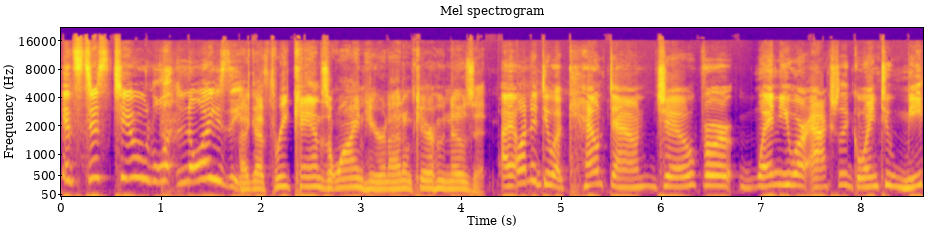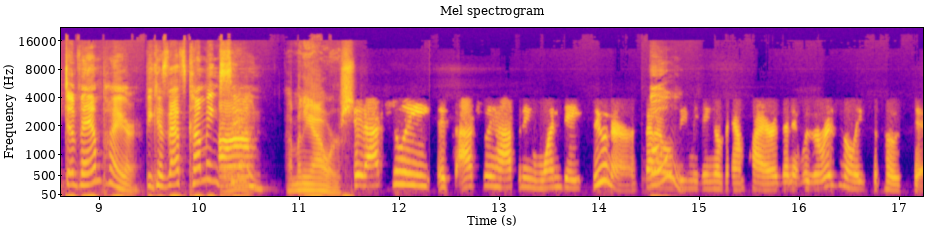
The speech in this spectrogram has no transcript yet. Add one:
it's just too l- noisy. I got three cans of wine here, and I don't care who knows it. I want to do a countdown, Joe, for when you are actually going to meet a vampire because that's coming um, soon. How many hours? It actually, it's actually happening one day sooner that I Oh. will be meeting a vampire than it was originally supposed to.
